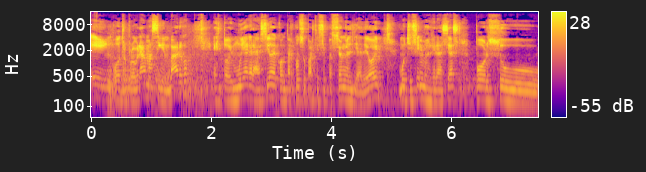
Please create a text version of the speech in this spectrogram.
en otro programa. Sin embargo, estoy muy agradecido de contar con su participación el día de hoy. Muchísimas gracias por su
